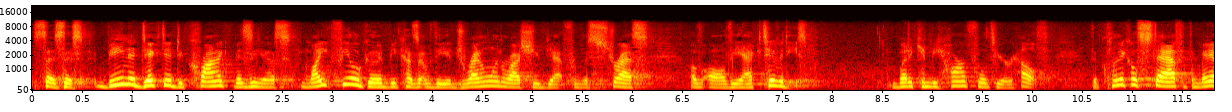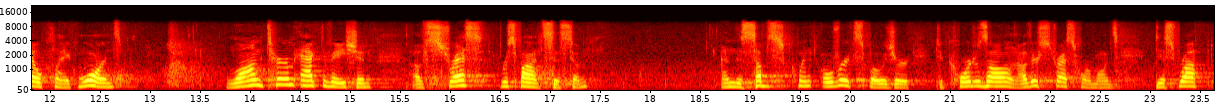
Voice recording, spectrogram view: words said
says this being addicted to chronic busyness might feel good because of the adrenaline rush you get from the stress of all the activities, but it can be harmful to your health. The clinical staff at the Mayo Clinic warns long term activation of stress response system and the subsequent overexposure to cortisol and other stress hormones disrupt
